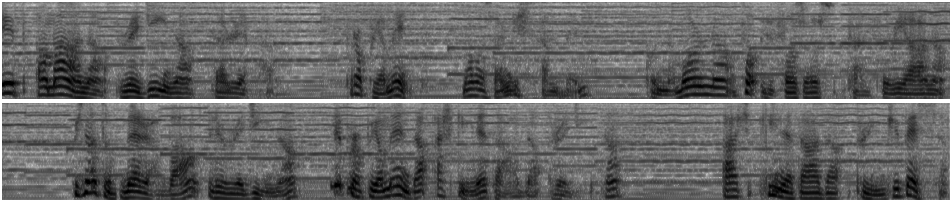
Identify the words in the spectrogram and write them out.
Ibqa' magħna, Reġina tar-Rebħa. Proprjament ma wasalniex sal-belt, konna morna fuq il-fosos tal-Furjana biex nagħtu merħba lir-Reġina li proprjament għax kienet għadha Reġina, għax kienet għadha Prinċipessa.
